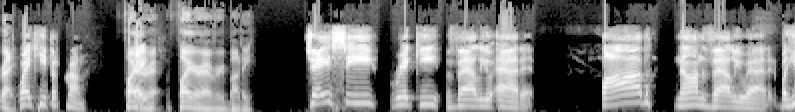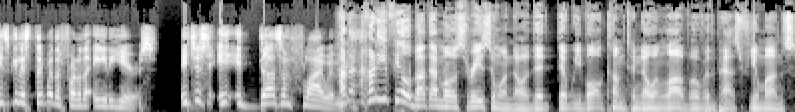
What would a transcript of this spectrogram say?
right why keep it around fire right? fire everybody jc ricky value added bob non-value added but he's going to stick with it for another 80 years it just it, it doesn't fly with me. How do, how do you feel about that most recent one though that that we've all come to know and love over the past few months?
